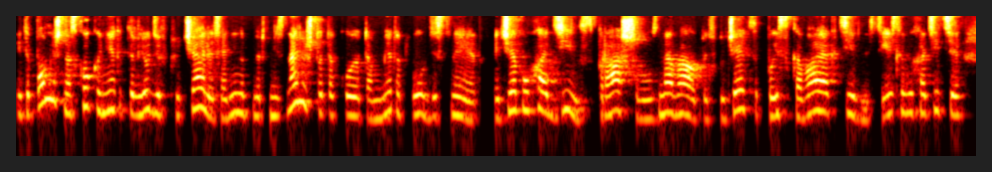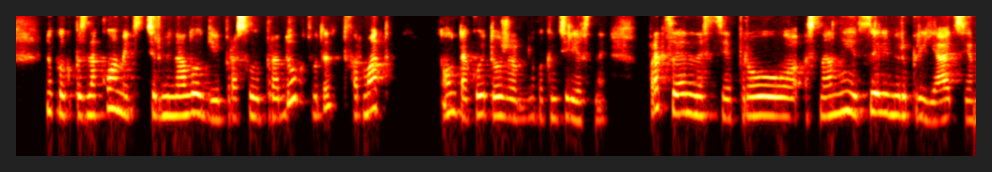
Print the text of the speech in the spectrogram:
И ты помнишь, насколько некоторые люди включались, они, например, не знали, что такое там метод Уолт Диснея. И человек уходил, спрашивал, узнавал, то есть включается поисковая активность. Если вы хотите, ну, как познакомить с терминологией про свой продукт, вот этот формат он такой тоже, ну, как интересный. Про ценности, про основные цели мероприятия,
